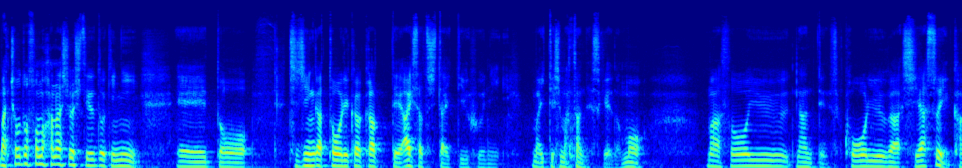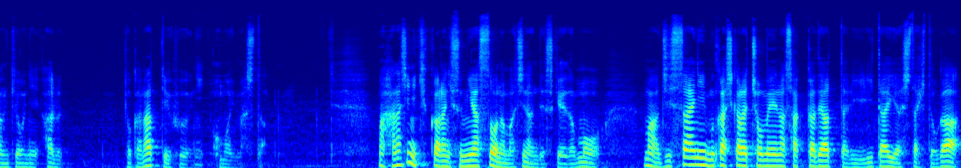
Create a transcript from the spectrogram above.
まあ、ちょうどその話をしている時に、えーと、知人が通りかかって挨拶したいっていうふうに、まあ、言ってしまったんですけれども、まあ、そういう何て言うんですか交流がしやすい環境にあるのかなっていうふうに思いました。まあ、話に聞くからに住みやすそうな町なんですけれども、まあ、実際に昔から著名な作家であったりリタイアした人が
